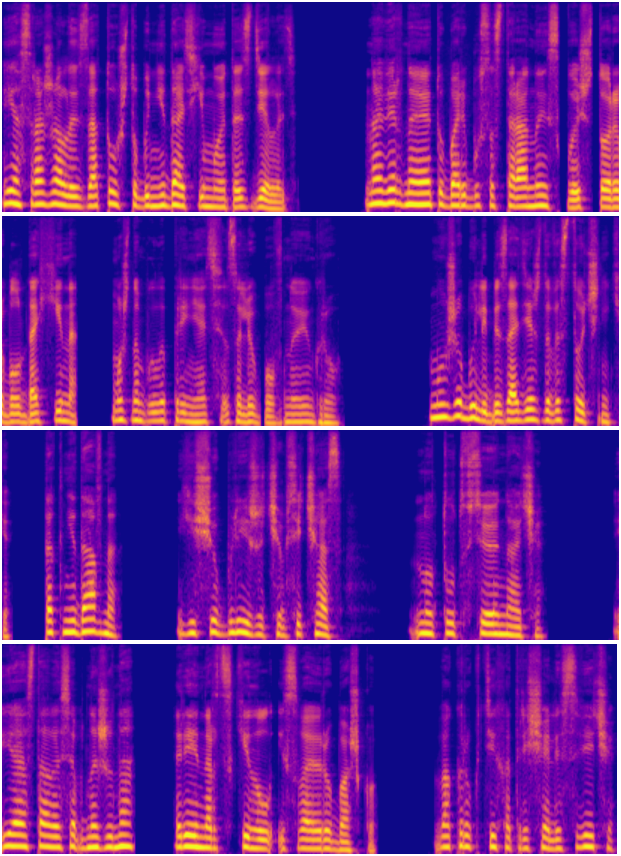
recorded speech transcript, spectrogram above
Я сражалась за то, чтобы не дать ему это сделать. Наверное, эту борьбу со стороны сквозь шторы балдахина можно было принять за любовную игру. Мы уже были без одежды в источнике. Так недавно еще ближе, чем сейчас, но тут все иначе. Я осталась обнажена, Рейнард скинул и свою рубашку. Вокруг тихо трещали свечи,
